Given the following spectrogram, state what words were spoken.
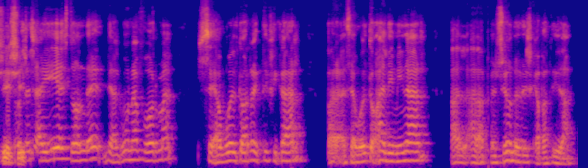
sí, entonces sí. ahí es donde de alguna forma se ha vuelto a rectificar, para, se ha vuelto a eliminar a, a la pensión de discapacidad.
